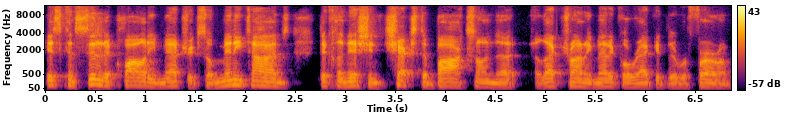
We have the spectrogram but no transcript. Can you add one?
It's considered a quality metric. So many times the clinician checks the box on the electronic medical record to refer them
